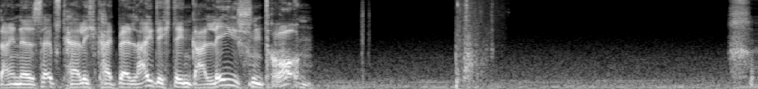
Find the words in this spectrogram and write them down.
Deine Selbstherrlichkeit beleidigt den galeischen Thron.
